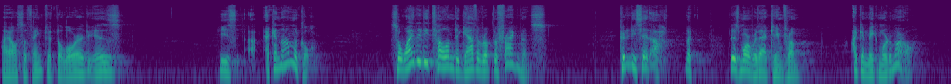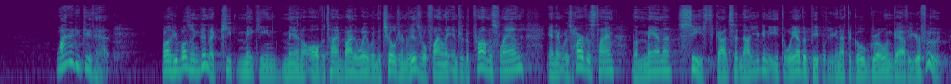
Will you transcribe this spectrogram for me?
I also think that the Lord is he's economical. So why did he tell them to gather up the fragments? Couldn't he said, "Ah, look, there's more where that came from. I can make more tomorrow." Why did he do that? Well, he wasn't going to keep making manna all the time. By the way, when the children of Israel finally entered the promised land and it was harvest time, the manna ceased. God said, Now you're going to eat the way other people. You're going to have to go grow and gather your food.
